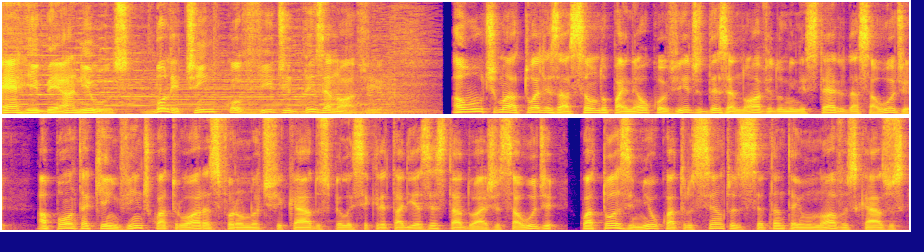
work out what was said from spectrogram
RBA News, Boletim Covid-19. A última atualização do painel Covid-19 do Ministério da Saúde aponta que em 24 horas foram notificados pelas secretarias estaduais de saúde 14.471 novos casos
